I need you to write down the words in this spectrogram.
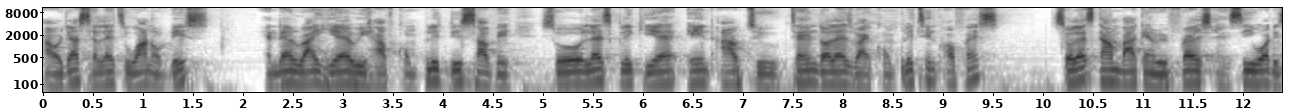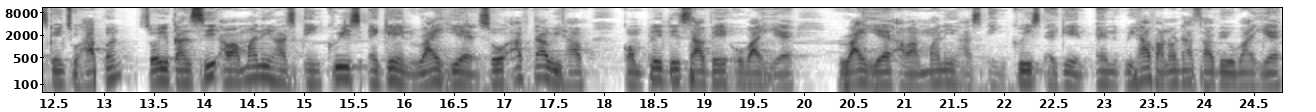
I'll just select one of these. And then right here we have complete this survey. So let's click here in up to $10 by completing offers. So let's come back and refresh and see what is going to happen. So you can see our money has increased again right here. So after we have complete this survey over here right here our money has increased again. And we have another survey over here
